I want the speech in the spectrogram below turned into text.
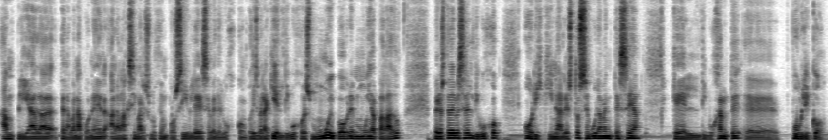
ampliada, te la van a poner a la máxima resolución posible, se ve de lujo. Como podéis ver aquí, el dibujo es muy pobre, muy apagado, pero este debe ser el dibujo original. Esto seguramente sea que el dibujante eh, publicó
